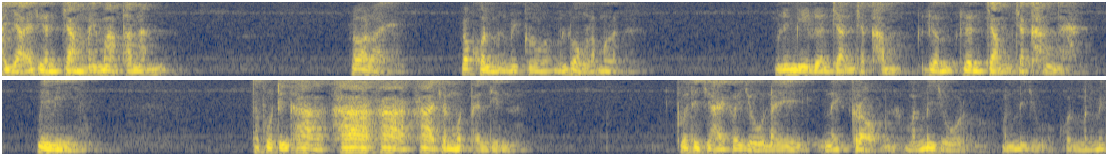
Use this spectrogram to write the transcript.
ขยายเรือนจำให้มากเท่านั้น เพราะอะไร เพราะคนมันไม่กลัวมันล่วงละเมิด มันไม่มีเรือนจำจะคำเรือนเรือนจำจะขังไงไม่มี ถ้าพูดถึงค่าค่าค่าค่าจนหมดแผ่นดิน เพื่อที่จะให้เขาอยู่ในในกรอบมันไม่อยู่ มันไม่อยู่ คนมันไม่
